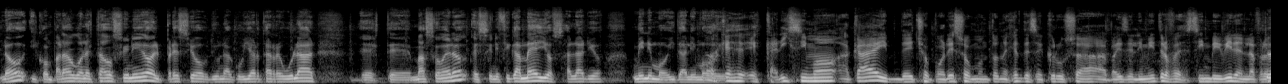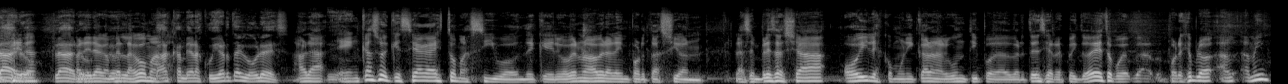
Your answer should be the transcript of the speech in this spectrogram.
¿no? Y comparado con Estados Unidos, el precio de una cubierta regular, este, más o menos, eh, significa medio salario mínimo vital y No, móvil. es que es, es carísimo acá y de hecho por eso un montón de gente se cruza a países limítrofes sin vivir en la frontera claro, claro. para ir a cambiar claro. las gomas. Vas a cambiar las cubiertas y volvés. Ahora, en caso de que se haga esto masivo, de que el gobierno abra la importación, ¿las empresas ya hoy les comunicaron algún tipo de advertencia respecto de esto? Porque, por ejemplo, a, mí,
